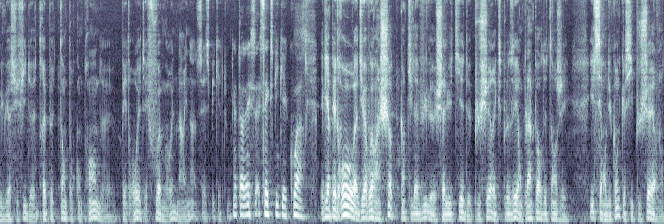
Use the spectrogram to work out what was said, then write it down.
Il lui a suffi de très peu de temps pour comprendre. Pedro était fou amoureux de Marina, ça expliquait tout. Attendez, ça, ça expliquait quoi? Eh bien, Pedro a dû avoir un choc quand il a vu le chalutier de Pucher exploser en plein port de Tanger. Il s'est rendu compte que si Pucher, dont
